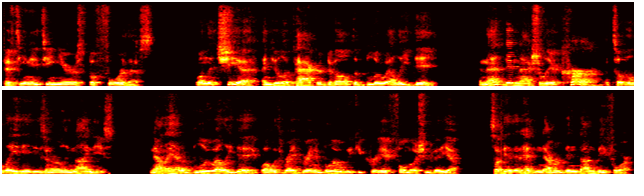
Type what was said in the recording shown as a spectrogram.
15, 18 years before this. Well, Nichia and Hewlett Packard developed a blue LED, and that didn't actually occur until the late 80s and early 90s. Now they had a blue LED. Well, with red, green, and blue, we could create full motion video, something that had never been done before.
